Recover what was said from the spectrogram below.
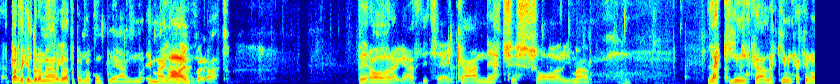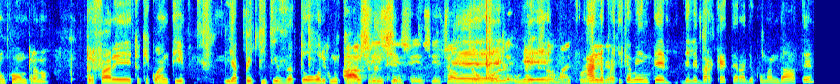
a parte che il drone me l'ha regalato per il mio compleanno e mai Ah, l'avrei infa- comprato. Però ragazzi c'è canne, accessori, ma la chimica, la chimica che non comprano per fare tutti quanti gli appetitizzatori, come cavolo Ah, si sì, dice. sì, sì, sì. C'è, c'è un, Eh, colle- un ex eh, ormai collega. Hanno praticamente delle barchette radiocomandate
